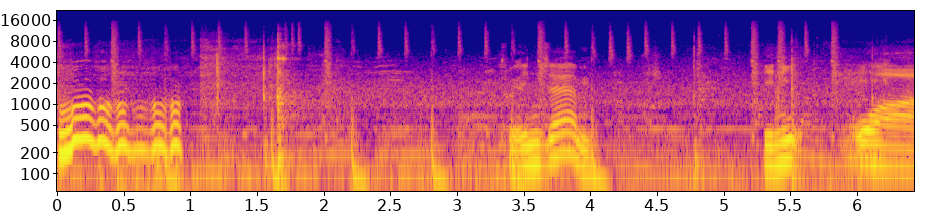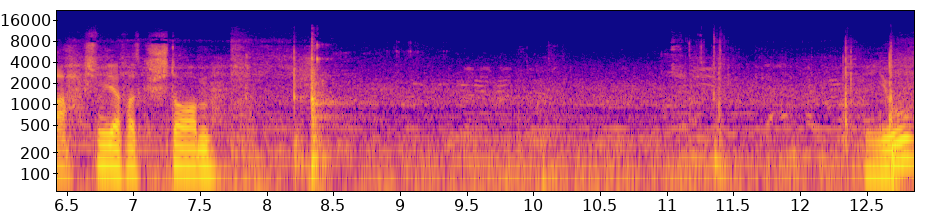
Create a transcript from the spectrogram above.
Uh. To in Jam. Ini. Boah, schon wieder fast gestorben. Ju.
